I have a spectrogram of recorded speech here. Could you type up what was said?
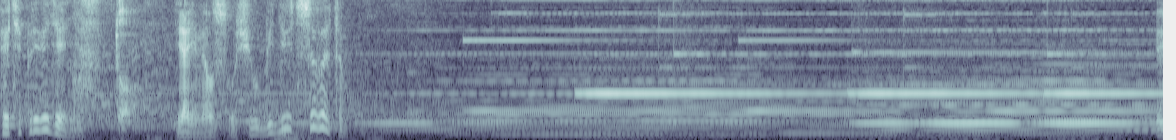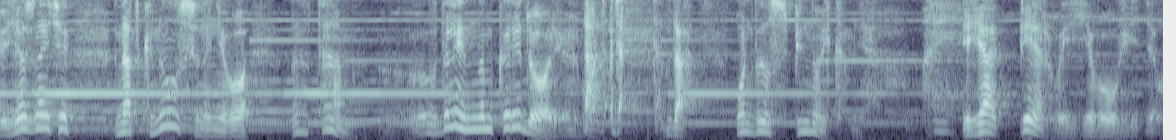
эти привидения. Что? Я имел случай убедиться в этом. Я, знаете, наткнулся на него э, там, в длинном коридоре. Да, да, да. Да, он был спиной ко мне. И я первый его увидел.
